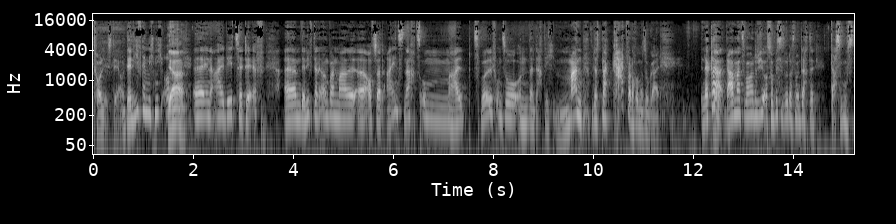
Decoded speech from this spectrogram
Toll ist der. Und der lief nämlich nicht oft Ja. äh, in ARD, ZDF. Ähm, der lief dann irgendwann mal äh, auf Sat 1 nachts um halb zwölf und so. Und dann dachte ich, Mann, und das Plakat war doch immer so geil. Na klar, Ja. damals war man natürlich auch so ein bisschen so, dass man dachte, das muss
